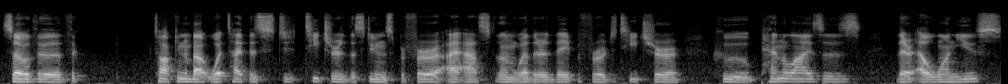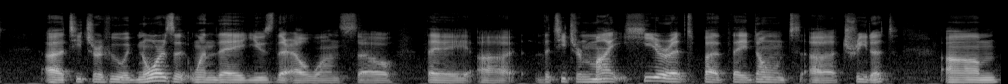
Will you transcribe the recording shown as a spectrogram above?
So the the talking about what type of stu- teacher the students prefer, I asked them whether they preferred a teacher who penalizes their L1 use, a teacher who ignores it when they use their L1. So they uh, the teacher might hear it, but they don't uh, treat it. Um,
